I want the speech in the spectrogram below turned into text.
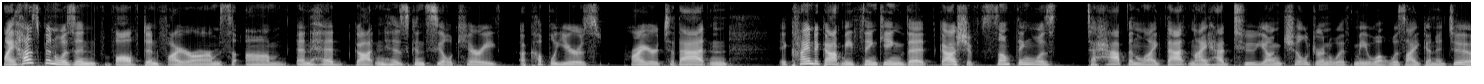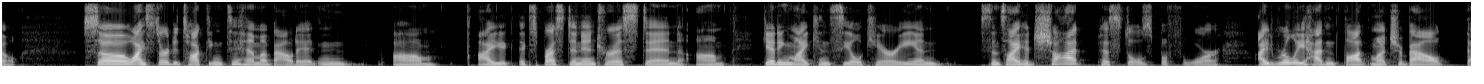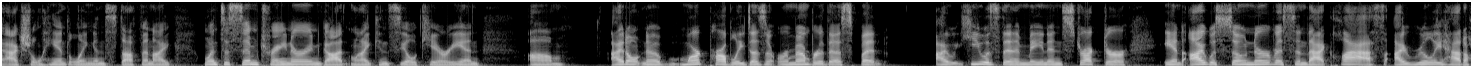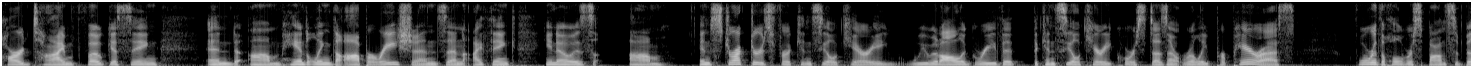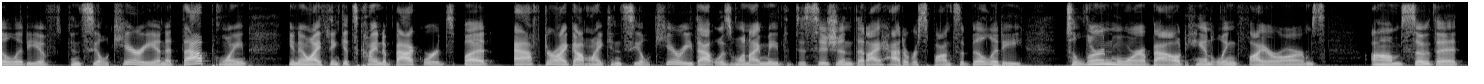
My husband was involved in firearms um, and had gotten his concealed carry a couple years prior to that. And it kind of got me thinking that, gosh, if something was to happen like that and I had two young children with me, what was I going to do? So I started talking to him about it, and um, I expressed an interest in um, getting my concealed carry. And since I had shot pistols before, I really hadn't thought much about the actual handling and stuff. And I went to Sim Trainer and got my concealed carry. And um, I don't know, Mark probably doesn't remember this, but I, he was the main instructor, and I was so nervous in that class. I really had a hard time focusing and um, handling the operations. And I think, you know, as um, instructors for concealed carry, we would all agree that the concealed carry course doesn't really prepare us for the whole responsibility of concealed carry. And at that point, you know, I think it's kind of backwards, but after I got my concealed carry, that was when I made the decision that I had a responsibility to learn more about handling firearms um, so that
